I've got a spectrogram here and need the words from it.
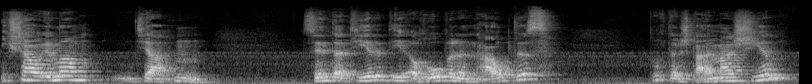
Ich schaue immer, tja, hm, sind da Tiere, die erhobenen Hauptes durch den Stall marschieren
